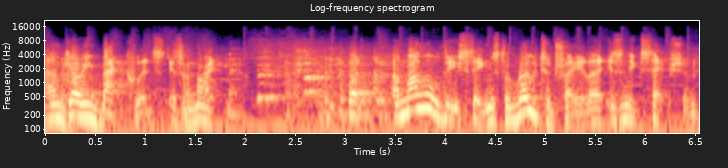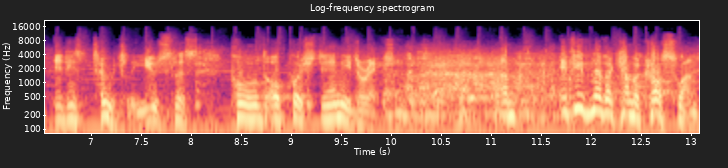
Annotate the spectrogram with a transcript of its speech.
And going backwards is a nightmare. But among all these things, the rota trailer is an exception. It is totally useless, pulled or pushed in any direction. Um, if you've never come across one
